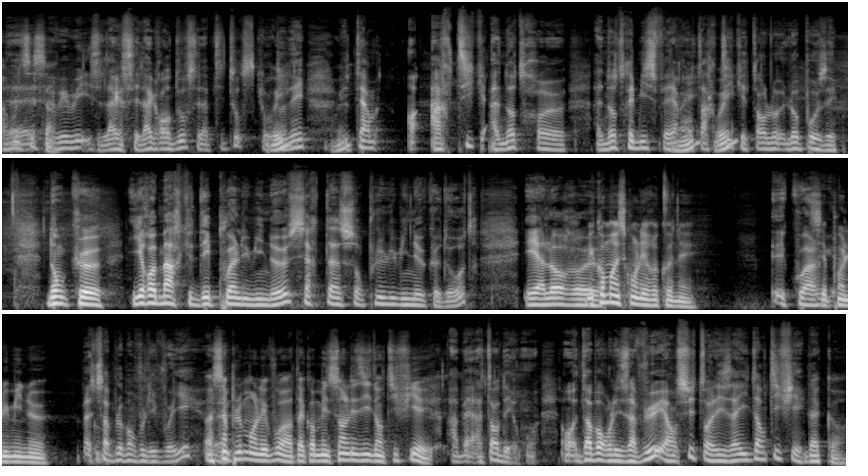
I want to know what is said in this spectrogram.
Ah oui, c'est ça. Euh, oui, oui, c'est la, grande ours et la petite ours qui ont donné le terme arctique à notre, euh, à notre hémisphère, Antarctique étant l'opposé. Donc, euh, il remarque des points lumineux, certains sont plus lumineux que d'autres. Et alors, euh, Mais comment est-ce qu'on les reconnaît? et quoi? Ces points lumineux? Ben, Simplement, vous les voyez. Ah, simplement les voir, d'accord, mais sans les identifier. Ah ben attendez, d'abord on les a vus et ensuite on les a identifiés. D'accord.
